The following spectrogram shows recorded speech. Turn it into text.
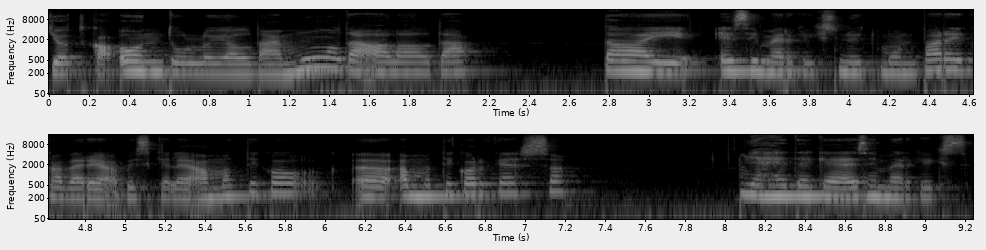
jotka on tullut joltain muulta alalta, tai esimerkiksi nyt mun pari kaveria opiskelee ammattiko- äh, ammattikorkeassa, ja he tekevät esimerkiksi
